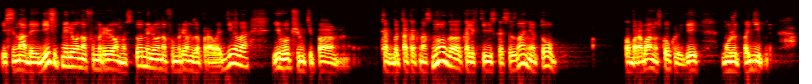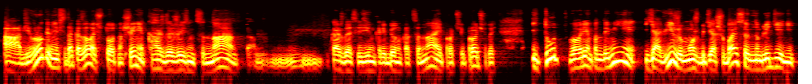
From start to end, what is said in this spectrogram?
если надо, и 10 миллионов умрем, и 100 миллионов умрем за право дела, и, в общем, типа, как бы так как нас много, коллективистское сознание, то по барабану сколько людей может погибнуть. А в Европе мне всегда казалось, что отношение, каждая жизнь цена, там, каждая слезинка ребенка цена и прочее, прочее. То есть, и тут во время пандемии я вижу, может быть, я ошибаюсь в своем наблюдении,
